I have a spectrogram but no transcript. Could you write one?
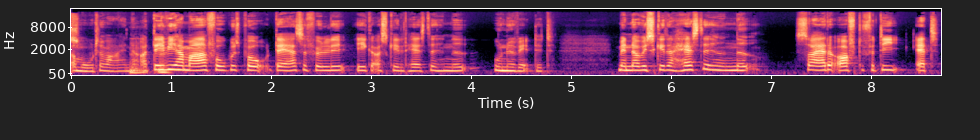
og motorvejene, mm, og det mm. vi har meget fokus på, det er selvfølgelig ikke at skille hastigheden ned unødvendigt. Men når vi skiller hastigheden ned, så er det ofte fordi, at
